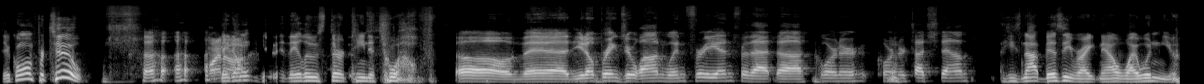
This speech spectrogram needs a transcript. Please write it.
They're going for two. Why They not? don't get it. They lose 13 to 12. oh man, you don't bring Juwann Winfree in for that uh, corner corner touchdown. He's not busy right now. Why wouldn't you?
